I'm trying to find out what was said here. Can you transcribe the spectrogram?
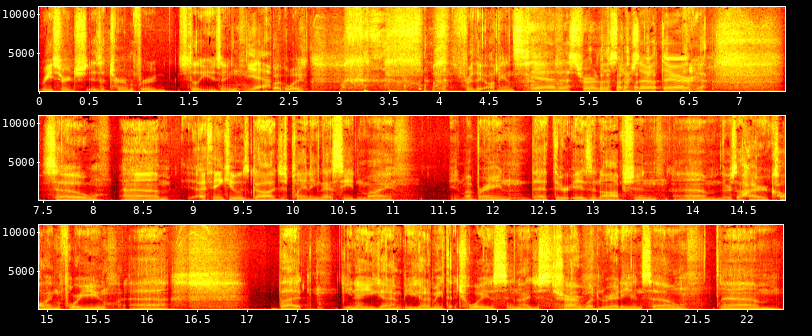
research is a term for still using. Yeah. By the way, for the audience. Yeah, just for our listeners out there. Yeah. So um, I think it was God just planting that seed in my in my brain that there is an option. Um, there's a higher calling for you. Uh, but you know you gotta you gotta make that choice and I just Sure. I wasn't ready and so um,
